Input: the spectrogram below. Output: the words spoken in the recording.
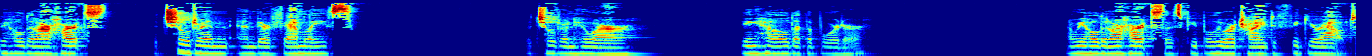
We hold in our hearts the children and their families, the children who are being held at the border. And we hold in our hearts those people who are trying to figure out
